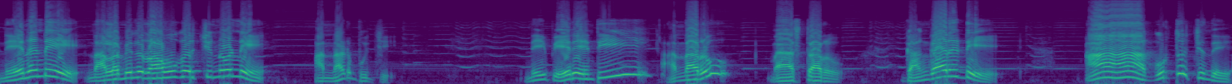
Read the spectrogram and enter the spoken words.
నేనండి నల్లమిల్లు రాము గారు చిన్నోణ్ణి అన్నాడు బుజ్జి. నీ పేరేంటి? అన్నారు మాస్టారు. గంగారెడ్డి. ఆ గుర్తొచ్చింది.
